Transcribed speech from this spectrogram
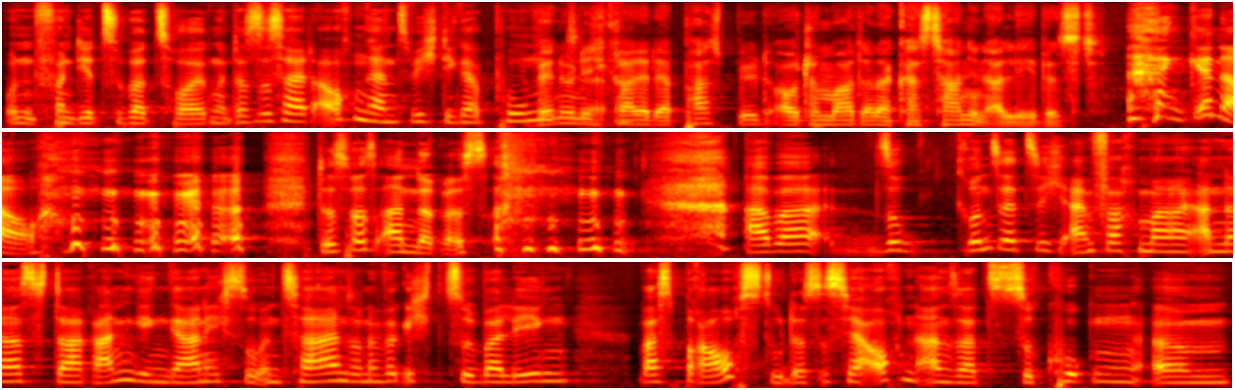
und von dir zu überzeugen. Und das ist halt auch ein ganz wichtiger Punkt. Wenn du nicht gerade der Passbildautomat an der Kastanienallee bist. genau. das ist was anderes. Aber so grundsätzlich einfach mal anders da rangehen, gar nicht so in Zahlen, sondern wirklich zu überlegen, was brauchst du? Das ist ja auch ein Ansatz zu gucken, ähm,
